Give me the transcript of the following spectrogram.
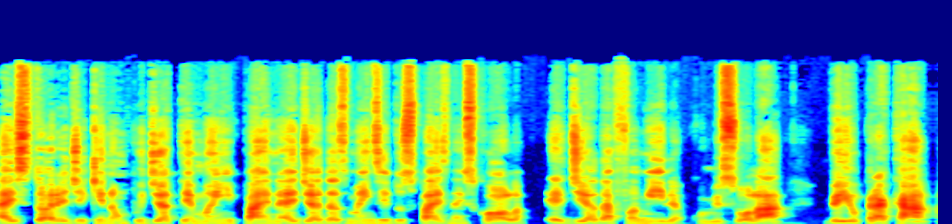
a história de que não podia ter mãe e pai, né? É dia das mães e dos pais na escola, é dia da família. Começou lá, veio para cá.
